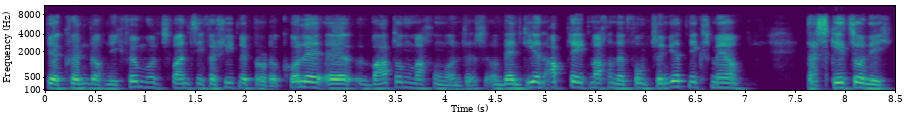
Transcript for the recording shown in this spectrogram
Wir können doch nicht 25 verschiedene Protokolle äh, Wartung machen und, das, und wenn die ein Update machen, dann funktioniert nichts mehr. Das geht so nicht.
